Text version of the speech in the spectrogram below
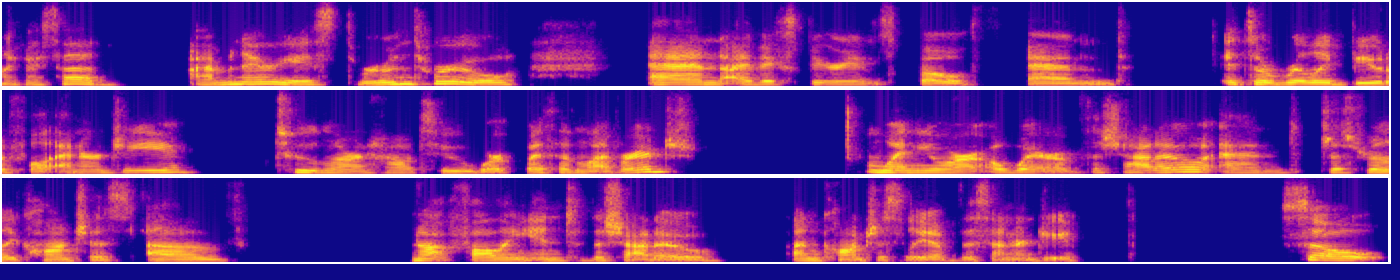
like I said, I'm an Aries through and through, and I've experienced both. And it's a really beautiful energy to learn how to work with and leverage when you are aware of the shadow and just really conscious of not falling into the shadow unconsciously of this energy. So,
